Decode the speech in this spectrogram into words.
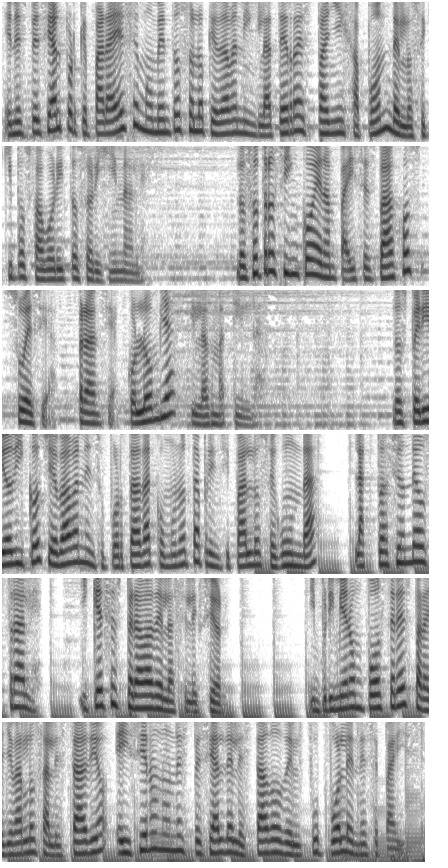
en especial porque para ese momento solo quedaban Inglaterra, España y Japón de los equipos favoritos originales. Los otros cinco eran Países Bajos, Suecia, Francia, Colombia y las Matildas. Los periódicos llevaban en su portada como nota principal o segunda la actuación de Australia y qué se esperaba de la selección. Imprimieron pósteres para llevarlos al estadio e hicieron un especial del estado del fútbol en ese país.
